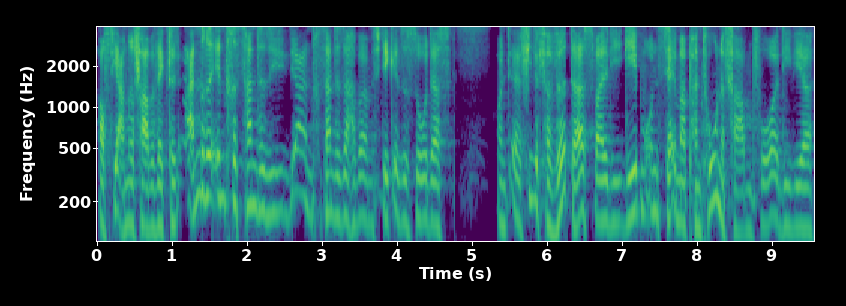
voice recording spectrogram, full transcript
auf die andere Farbe wechselt. Andere interessante, interessante Sache beim Stick ist es so, dass und äh, viele verwirrt das, weil die geben uns ja immer Pantone-Farben vor, die wir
